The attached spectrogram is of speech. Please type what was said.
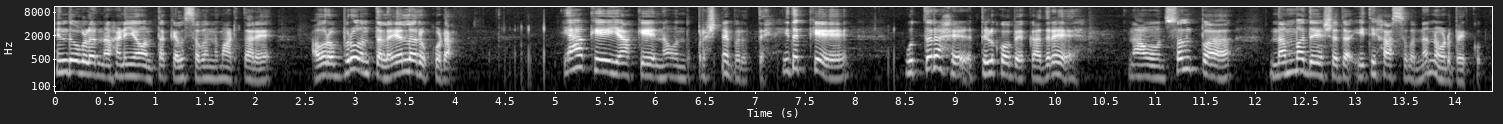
ಹಿಂದೂಗಳನ್ನು ಹಣಿಯುವಂಥ ಕೆಲಸವನ್ನು ಮಾಡ್ತಾರೆ? ಅವರೊಬ್ಬರು ಅಂತಲ್ಲ, ಎಲ್ಲರೂ ಕೂಡ. ಯಾಕೆ ಯಾಕೆ ಅನ್ನೋ ಒಂದು ಪ್ರಶ್ನೆ ಬರುತ್ತೆ. ಇದಕ್ಕೆ ಉತ್ತರ ಹೇ, ತಿಳ್ಕೋಬೇಕಾದ್ರೆ ನಾವು ಒಂದು ಸ್ವಲ್ಪ ನಮ್ಮ ದೇಶದ ಇತಿಹಾಸವನ್ನು ನೋಡಬೇಕು.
